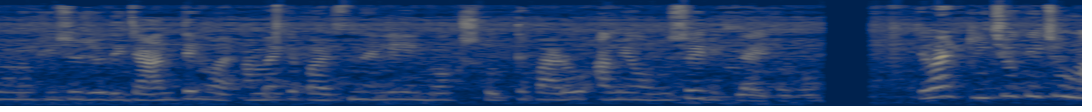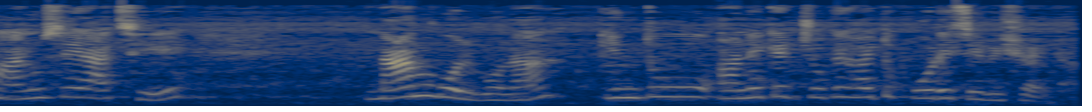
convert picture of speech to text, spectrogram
কোনো কিছু যদি জানতে হয়, আমাকে পার্সোনালি ইনবক্স করতে পারো, আমি অবশ্যই রিপ্লাই দেবো। এবার কিছু কিছু মানুষে আছে, নাম বলব না, কিন্তু অনেকের চোখে হয়তো পড়েছে বিষয়টা।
